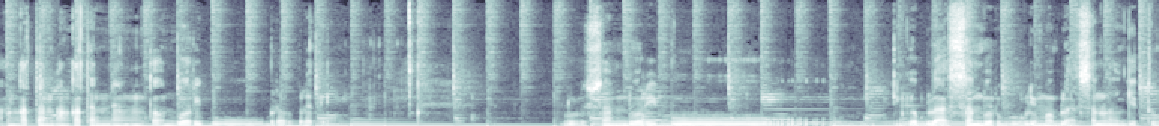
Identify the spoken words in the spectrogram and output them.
angkatan angkatan yang tahun 2000 berapa berarti? Lulusan 2013an 2015an lah gitu.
